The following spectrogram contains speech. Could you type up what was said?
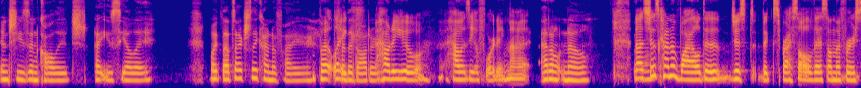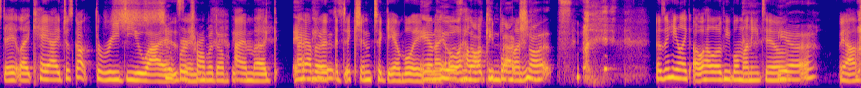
and she's in college at UCLA. Like that's actually kind of fire. But like for the daughter, how do you how is he affording that? I don't know. That's just kind of wild to just express all this on the first date. Like, hey, I just got three DUIs. Super trauma dumping. I'm a, I have an addiction to gambling, and, And I owe was hella knocking people back money. shots. Doesn't he like owe hella people money too? yeah. yeah.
